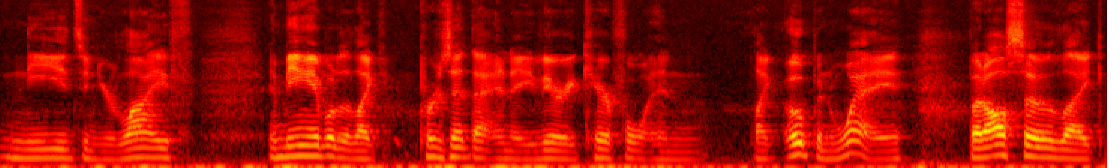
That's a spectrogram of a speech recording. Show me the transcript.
needs in your life, and being able to like present that in a very careful and like open way, but also like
